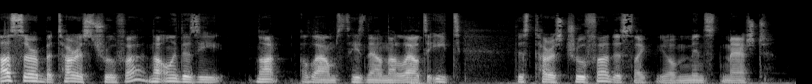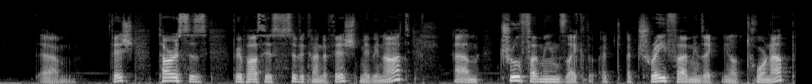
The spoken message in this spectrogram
asar bataris trufa, not only does he not allow, he's now not allowed to eat this taris trufa, this like, you know, minced, mashed, um, fish. Taris is very possibly a specific kind of fish, maybe not. Um, trufa means like a, a trefa means like you know torn up,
